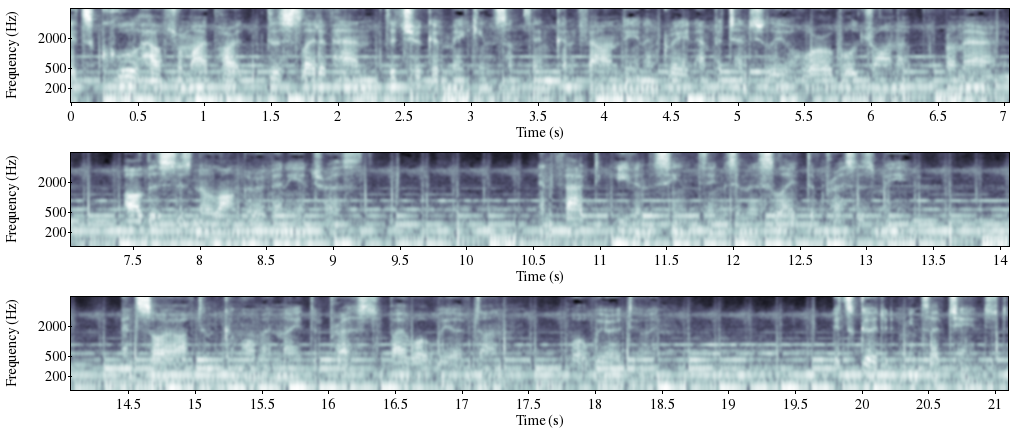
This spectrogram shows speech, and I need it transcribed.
It's cool how, for my part, this sleight of hand, the trick of making something confounding and great and potentially horrible drawn up from air, all this is no longer of any interest. In fact, even seeing things in this light depresses me. And so I often come home at night depressed by what we have done, what we are doing. It's good, it means I've changed.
